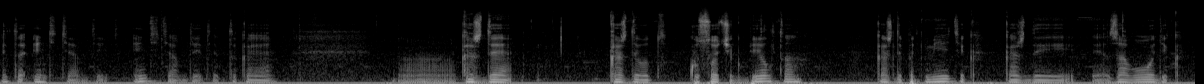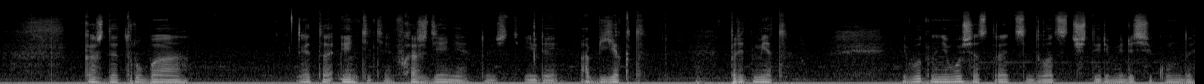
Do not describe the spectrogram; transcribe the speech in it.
это Entity Update. Entity Update это такая э, каждая каждый вот кусочек белта, каждый предметик, каждый э, заводик, каждая труба это entity, вхождение, то есть или объект, предмет. И вот на него сейчас тратится 24 миллисекунды.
